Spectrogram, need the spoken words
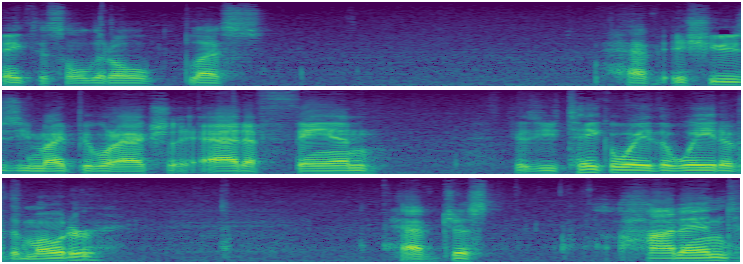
make this a little less have issues, you might be able to actually add a fan because you take away the weight of the motor, have just a hot end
